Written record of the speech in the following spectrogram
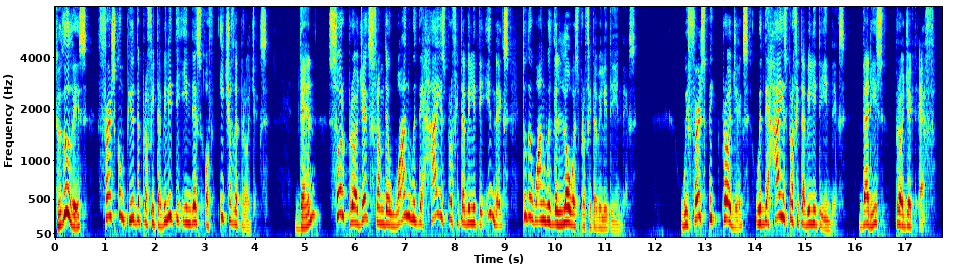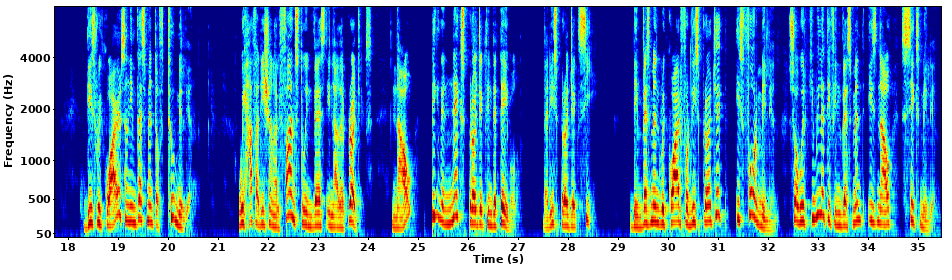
To do this, first compute the profitability index of each of the projects. Then, sort projects from the one with the highest profitability index to the one with the lowest profitability index we first pick projects with the highest profitability index, that is Project F. This requires an investment of 2 million. We have additional funds to invest in other projects. Now, pick the next project in the table, that is Project C. The investment required for this project is 4 million, so our cumulative investment is now 6 million.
